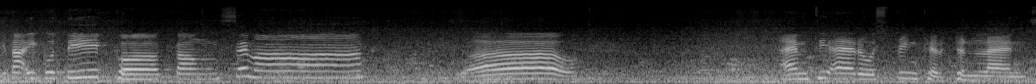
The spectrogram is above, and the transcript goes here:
Kita ikuti bakang semak. Wow. MT Aero Spring Garden Lands.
